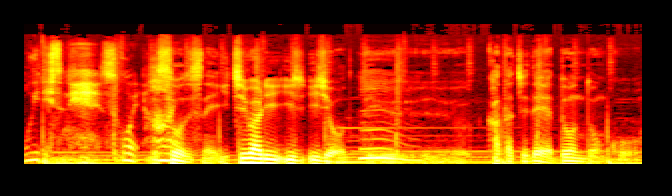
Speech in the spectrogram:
多いですね。すごい、はい、そうですね。1割以上っていう形でどんどんこ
